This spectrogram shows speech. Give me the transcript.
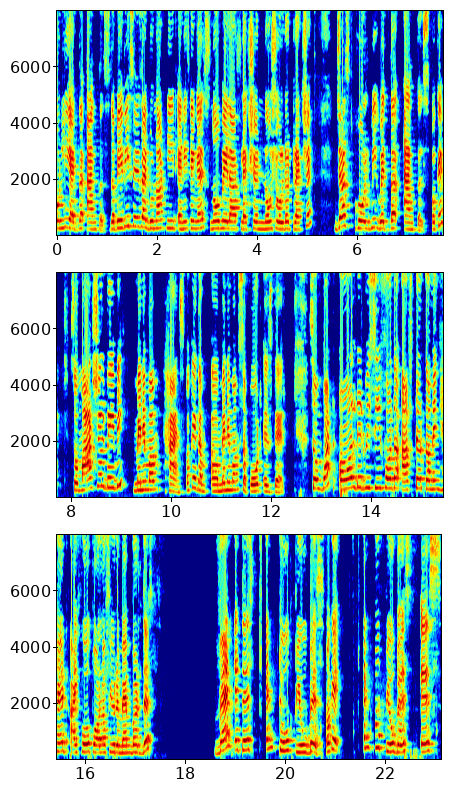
ओनली एट द एंकल्स द बेबी सेज आई डू नॉट नीड एनीथिंग एल्स नो मेलर फ्लेक्शन नो शोल्डर ट्रैक्शन just hold me with the ankles okay so marshall baby minimum hands okay the uh, minimum support is there so what all did we see for the after coming head i hope all of you remember this when it is chin to pubis okay chin to pubis is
